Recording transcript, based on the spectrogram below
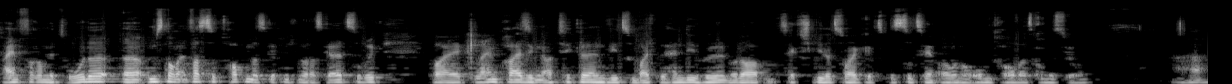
Einfache Methode, äh, um es noch etwas zu toppen, es gibt nicht nur das Geld zurück, bei kleinpreisigen Artikeln wie zum Beispiel Handyhüllen oder Sexspielzeug gibt's bis zu 10 Euro noch oben drauf als Kommission. Aha.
